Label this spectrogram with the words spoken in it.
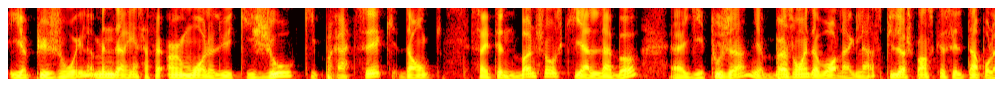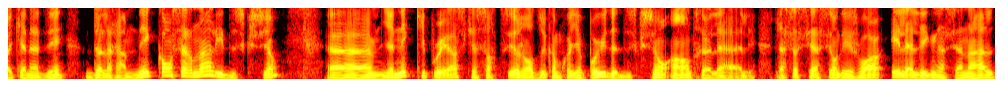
il a pu jouer. Là. Mine de rien, ça fait un mois, là, lui, qui joue, qui pratique. Donc, ça a été une bonne chose qu'il aille là-bas. Euh, il est tout jeune, il a besoin de voir de la glace. Puis là, je pense que c'est le temps pour le Canadien de le ramener. Concernant les discussions, euh, il y a Nick Kiprias qui est sorti aujourd'hui comme quoi il n'y a pas eu de discussion entre l'Association la, des joueurs et la Ligue nationale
